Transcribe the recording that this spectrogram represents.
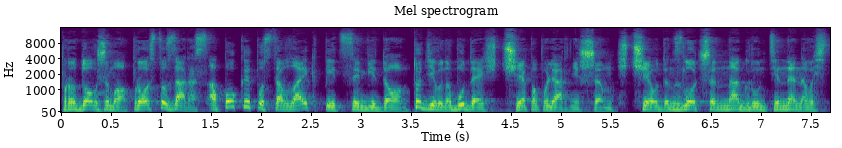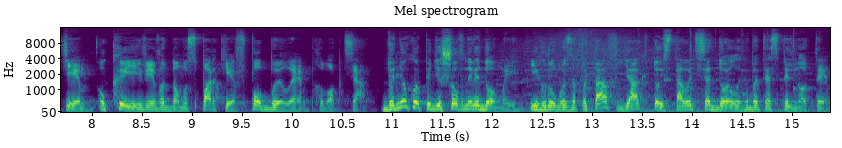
Продовжимо просто зараз. А поки постав лайк під цим відео. Тоді воно буде ще популярнішим. Ще один злочин на ґрунті ненависті у Києві в одному з парків побили хлопця. До нього підійшов невідомий і грубо запитав, як той ставиться до ЛГБТ спільноти.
